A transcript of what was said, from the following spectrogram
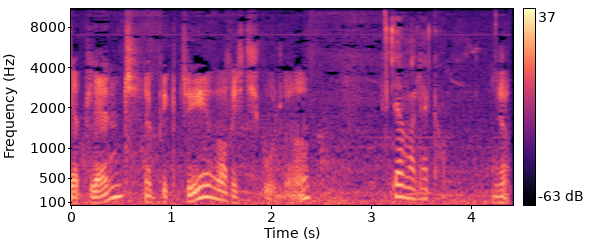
der Blend, der Big G, war richtig gut, oder? der war lecker. Ja.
